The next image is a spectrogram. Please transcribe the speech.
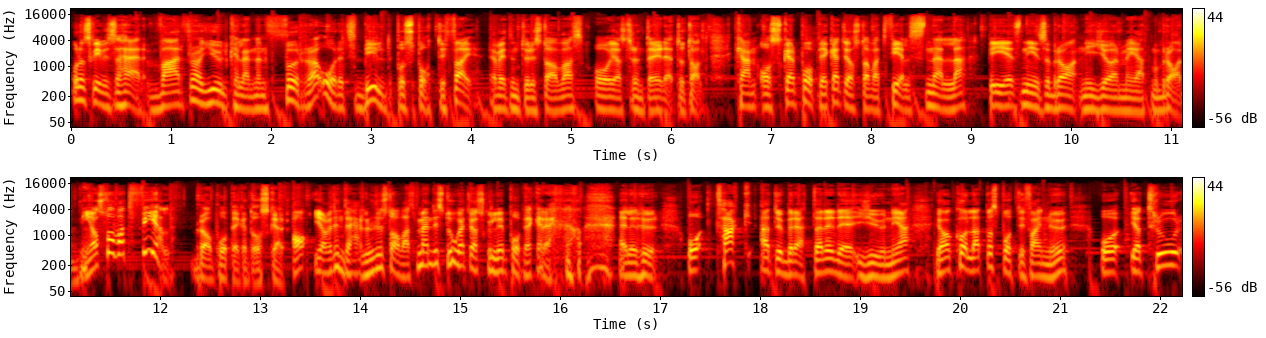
Och de skriver så här. Varför har julkalendern förra årets bild på Spotify? Jag vet inte hur det stavas och jag struntar i det totalt. Kan Oskar påpeka att jag stavat fel? Snälla. PS, ni är så bra. Ni gör mig att må bra. Ni har stavat fel! Bra påpekat Oskar. Ja, jag vet inte heller hur det stavas, men det stod att jag skulle påpeka det. Eller hur? Och tack att du berättade det, Junia. Jag har kollat på Spotify nu och jag tror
